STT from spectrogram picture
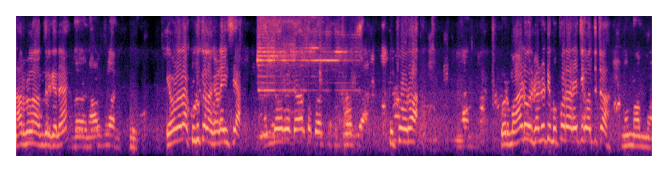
நார்மலா வந்திருக்கேனே? நார்மலா இருக்கு. எவ்வளவு நேரம் கொடுக்கலாம் கடைசியா? பொறுத்து முப்பது ரூபா. ஒரு மாடு ஒரு கண்டுட்டி முப்பது ரூபா ரேஞ்சுக்கு வந்துட்டோம். ஆமா ஆமா.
